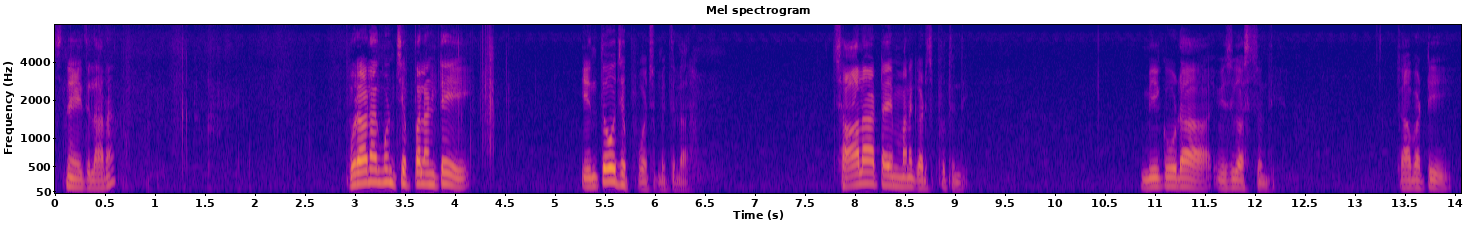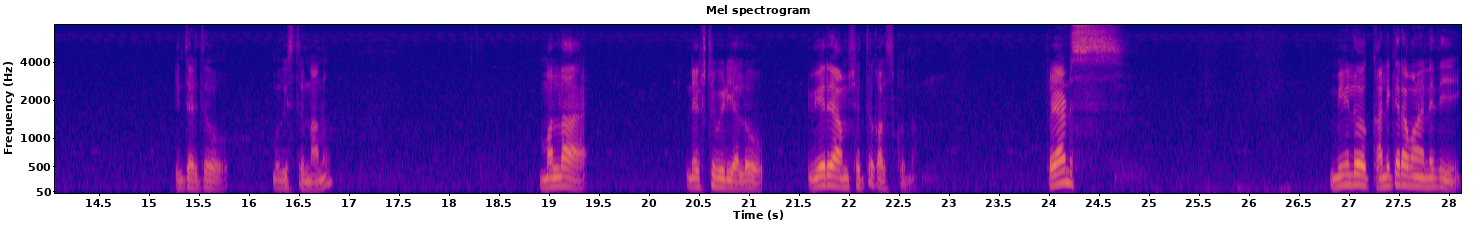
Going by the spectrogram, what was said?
స్నేహితులారా పురాణం గురించి చెప్పాలంటే ఎంతో చెప్పుకోవచ్చు మిత్రులారా. చాలా టైం మనకు గడిచిపోతుంది. మీకు కూడా విసుగొస్తుంది. కాబట్టి ఇంతటితో ముగిస్తున్నాను. మళ్ళా నెక్స్ట్ వీడియోలో వేరే అంశంతో కలుసుకుందాం. ఫ్రెండ్స్ మీలో కనికరం అనేది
